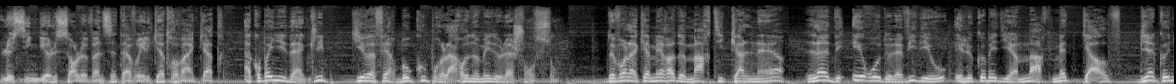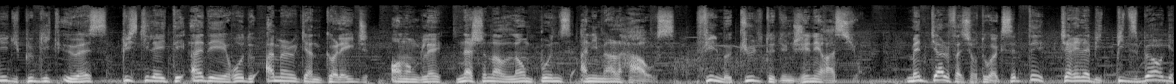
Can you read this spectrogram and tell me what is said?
Le single sort le 27 avril 84, accompagné d'un clip qui va faire beaucoup pour la renommée de la chanson. Devant la caméra de Marty Kalner, l'un des héros de la vidéo est le comédien Mark Metcalf, bien connu du public US puisqu'il a été un des héros de American College, en anglais National Lampoon's Animal House, film culte d'une génération. Metcalf a surtout accepté car il habite Pittsburgh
